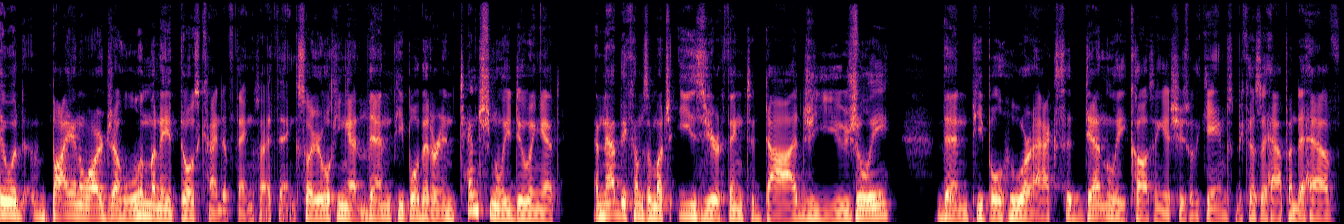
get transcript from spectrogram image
it, would by and large eliminate those kind of things. I think so. You're looking at mm-hmm. then people that are intentionally doing it and that becomes a much easier thing to dodge usually than people who are accidentally causing issues with games because they happen to have,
